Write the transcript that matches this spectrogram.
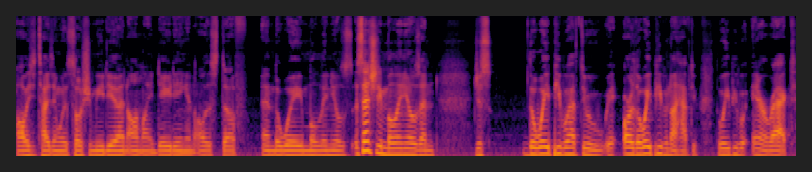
obviously ties in with social media and online dating and all this stuff and the way millennials, essentially millennials and just the way people have to or the way people not have to, the way people interact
